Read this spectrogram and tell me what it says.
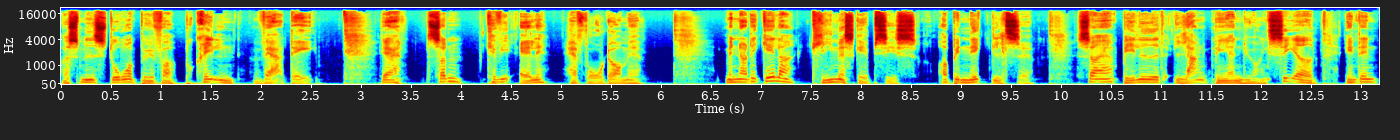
og smide store bøffer på grillen hver dag. Ja, sådan kan vi alle have fordomme. Men når det gælder klimaskepsis og benægtelse, så er billedet langt mere nuanceret end den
